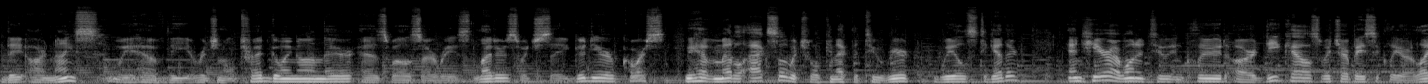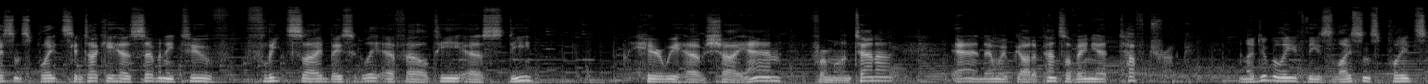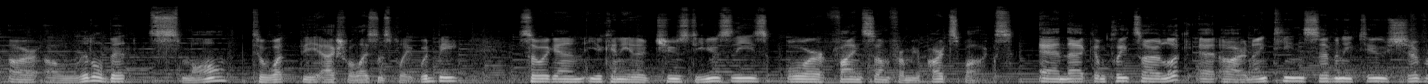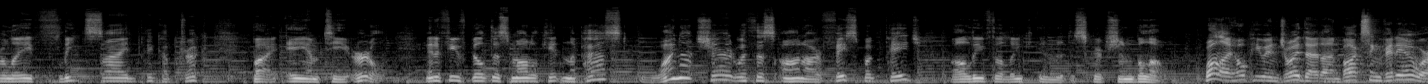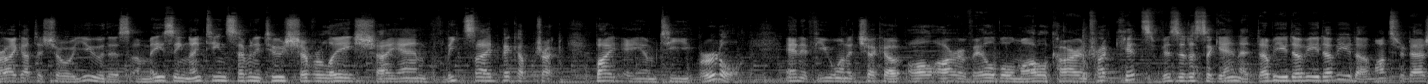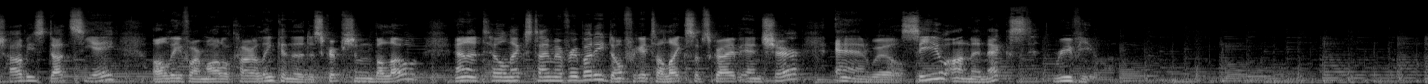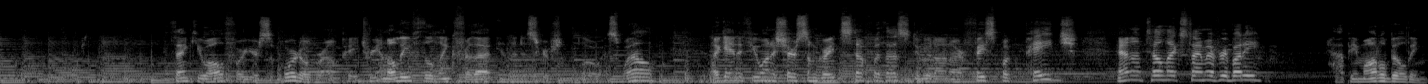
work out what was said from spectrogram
they are nice. We have the original tread going on there, as well as our raised letters, which say Goodyear, of course. We have a metal axle, which will connect the two rear wheels together. And here I wanted to include our decals, which are basically our license plates. Kentucky has 72 fleet side, basically, FLTSD. Here we have Cheyenne for Montana. And then we've got a Pennsylvania tough truck. And I do believe these license plates are a little bit small to what the actual license plate would be. So again, you can either choose to use these or find some from your parts box. And that completes our look at our 1972 Chevrolet Fleetside pickup truck by AMT Ertl. And if you've built this model kit in the past, why not share it with us on our Facebook page? I'll leave the link in the description below. Well, I hope you enjoyed that unboxing video where I got to show you this amazing 1972 Chevrolet Cheyenne Fleetside pickup truck by AMT Ertl. And if you want to check out all our available model car and truck kits, visit us again at www.monster-hobbies.ca. I'll leave our model car link in the description below. And until next time, everybody, don't forget to like, subscribe, and share. And we'll see you on the next review. Thank you all for your support over on Patreon. I'll leave the link for that in the description below as well. Again, if you want to share some great stuff with us, do it on our Facebook page. And until next time, everybody, happy model building.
